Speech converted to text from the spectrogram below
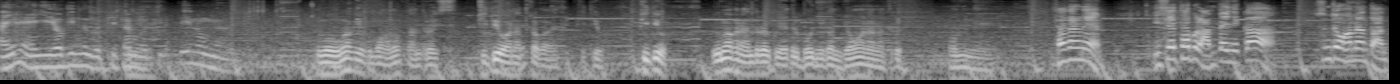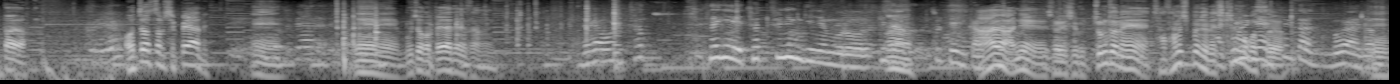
아니네. 이 여기 있는 거 비슷한 거 띄- 띄놓으면. 뭐 음악이고 뭐 아무것도 안 들어있어. 비디오 하나 들어봐야 돼 비디오. 비디오. 음악은 안 들어있고 얘들 뭔 이건 영원 하나 들어. 없네. 사장님 이 셋탑을 안 빼니까 순정 화면도 안 떠요. 어쩔 수 없이 빼야 돼. 예, 예, 예 무조건 빼야 되는 상황 내가 오늘 첫 생애 첫 튜닝 기념으로 피자 쏠 테니까. 아유 아니에요. 저희 지금 좀 전에 차 30분 전에 치킨 먹었어요. 일단 먹어야죠 예,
